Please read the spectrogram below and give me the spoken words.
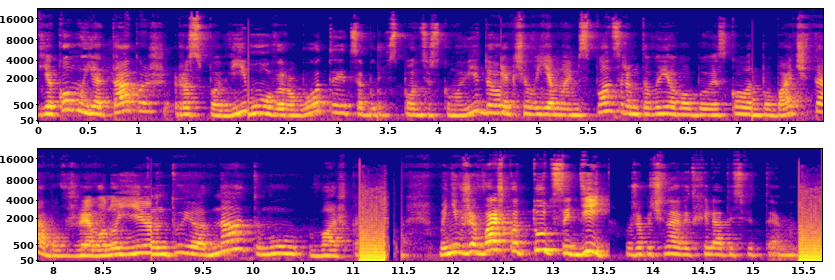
в якому я також розповім мови роботи. Це буде в спонсорському відео. Якщо ви є моїм спонсором, то ви його обов'язково побачите або вже воно є. Коментую одна, тому важко. Мені вже важко тут сидіти. Вже починаю відхилятись від теми.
